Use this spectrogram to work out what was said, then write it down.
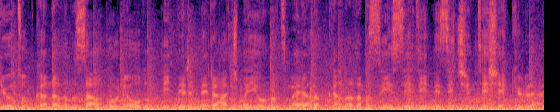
YouTube kanalımıza abone olup bildirimleri açmayı unutmayalım. Kanalımızı izlediğiniz için teşekkürler.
